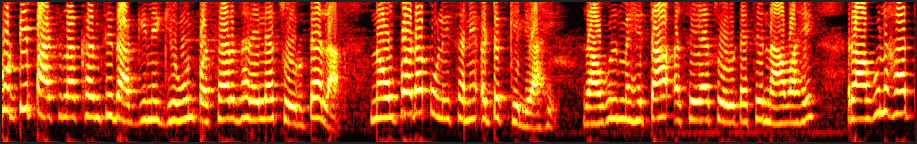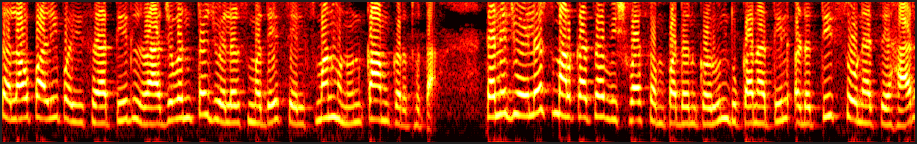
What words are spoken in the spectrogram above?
कोटी पाच लाखांचे दागिने घेऊन पसार झालेल्या चोरट्याला नौपाडा पोलिसांनी अटक केली आहे. राहुल मेहता असे या चोरट्याचे नाव आहे. राहुल हा तलावपाळी परिसरातील राजवंत ज्वेलर्समध्ये सेल्समन म्हणून काम करत होता. त्याने ज्वेलर्स मालकाचा विश्वास संपादन करून दुकानातील अडतीस सोन्याचे हार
